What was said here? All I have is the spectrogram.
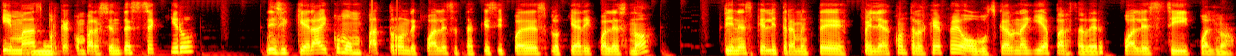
Y más porque a comparación de Sekiro, ni siquiera hay como un patrón de cuáles ataques sí puedes bloquear y cuáles no. Tienes que literalmente pelear contra el jefe o buscar una guía para saber cuál es sí y cuál no.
